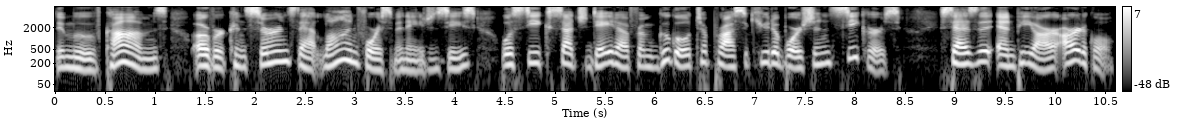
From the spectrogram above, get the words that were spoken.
The move comes over concerns that law enforcement agencies will seek such data from Google to prosecute abortion seekers, says the NPR article,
